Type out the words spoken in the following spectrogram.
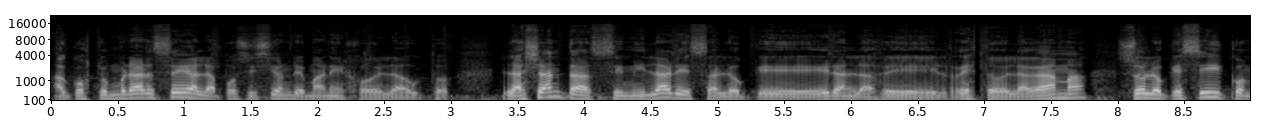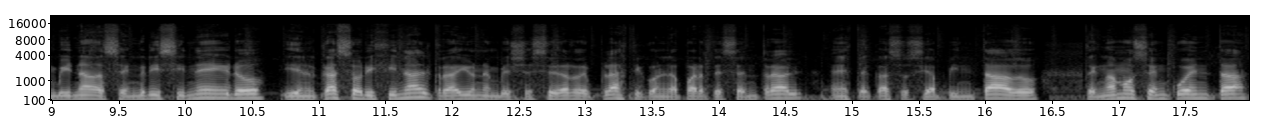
acostumbrarse a la posición de manejo del auto. Las llantas similares a lo que eran las del resto de la gama, solo que sí, combinadas en gris y negro, y en el caso original traía un embellecedor de plástico en la parte central, en este caso se ha pintado. Tengamos en cuenta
